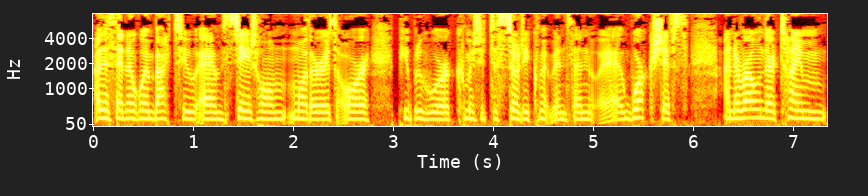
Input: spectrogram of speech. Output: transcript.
as I said, now going back to um, stay at home mothers or people who are committed to study commitments and uh, work shifts and around their time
